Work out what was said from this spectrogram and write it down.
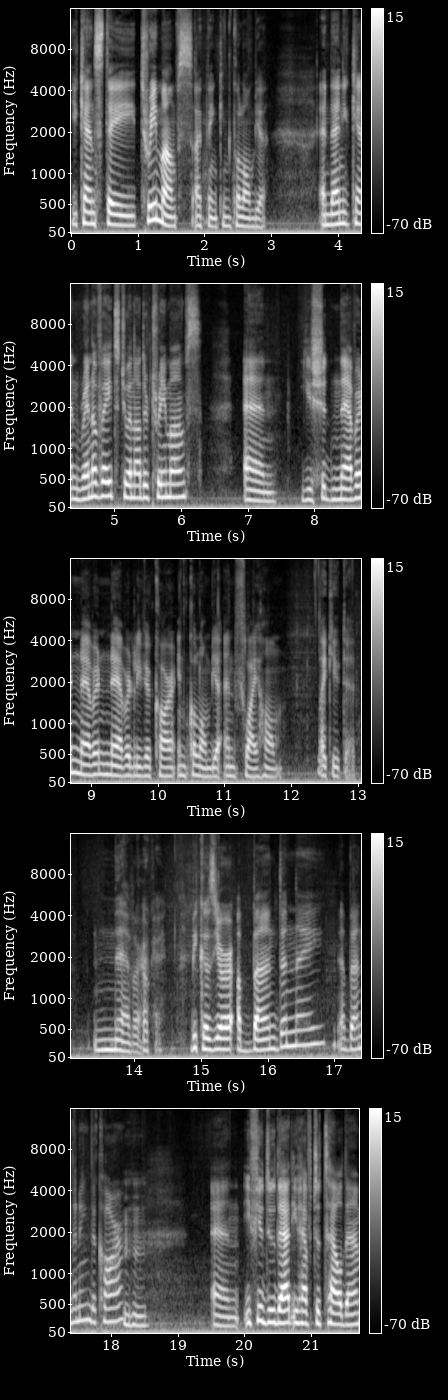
You can stay three months i think in colombia. And then you can renovate to another three months and you should never never never leave your car in colombia and fly home. Like you did. Never. Okay. Because you're abandoning abandoning the car. Mm-hmm. and if you do that you have to tell them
